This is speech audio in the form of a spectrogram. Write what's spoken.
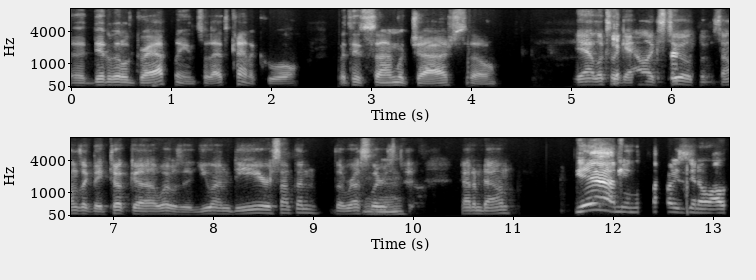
Uh, did a little grappling, so that's kind of cool with his son with Josh. So yeah, it looks like yeah. Alex too. It sounds like they took uh, what was it, UMD or something? The wrestlers mm-hmm. had him down. Yeah, I mean, always you know, always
